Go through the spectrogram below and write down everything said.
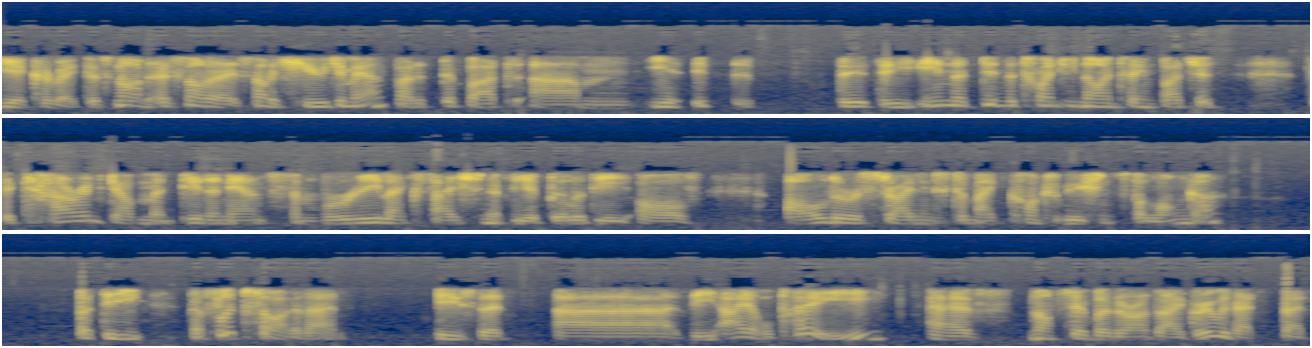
Yeah, correct. It's not it's not a it's not a huge amount, but but um, it, it, the, the, in the in the 2019 budget, the current government did announce some relaxation of the ability of older Australians to make contributions for longer. But the, the flip side of that is that uh, the ALP have not said whether or not they agree with that that,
